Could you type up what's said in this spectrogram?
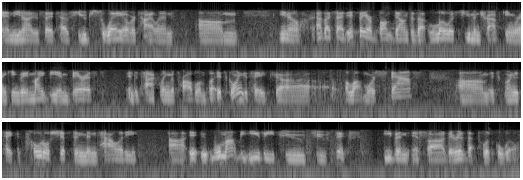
and the United States has huge sway over Thailand. Um, you know, as I said, if they are bumped down to that lowest human trafficking ranking, they might be embarrassed into tackling the problem. But it's going to take uh, a lot more staff. Um, it's going to take a total shift in mentality. Uh, it, it, will not be easy to to fix, even if uh, there is that political will.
